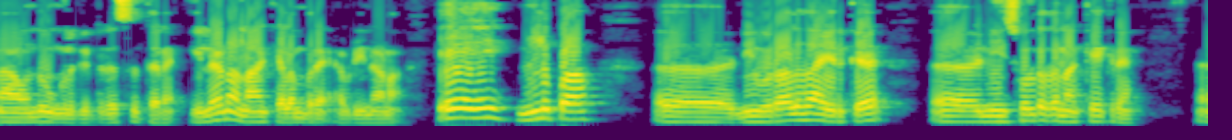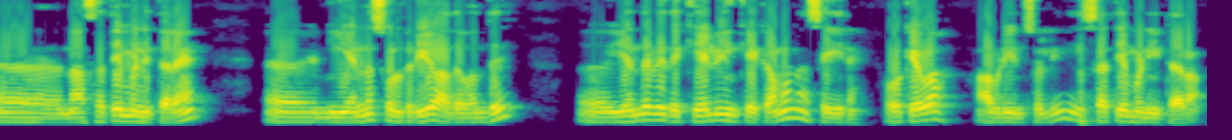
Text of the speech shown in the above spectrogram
நான் வந்து உங்களுக்கு ட்ரெஸ்ஸு தரேன். இல்லைனா நான் கிளம்புறேன் அப்படின்னானா ஏ ஏய், நில்லுப்பா. நீ ஒரு ஆள் தான் இருக்க நீ சொல்கிறத நான் கேட்குறேன் நான் சத்தியம் பண்ணி தரேன். நீ என்ன சொல்கிறியோ அதை வந்து எந்தவித கேள்வியும் கேட்காம நான் செய்கிறேன் ஓகேவா? அப்படின்னு சொல்லி சத்தியம் பண்ணிட்டாரான்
